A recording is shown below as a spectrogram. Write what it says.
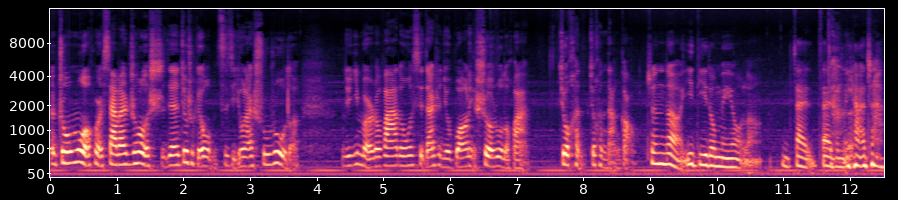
那周末或者下班之后的时间，就是给我们自己用来输入的。你就一门的挖东西，但是你就不往里摄入的话，就很就很难搞。真的，一滴都没有了。你再再怎么压榨，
